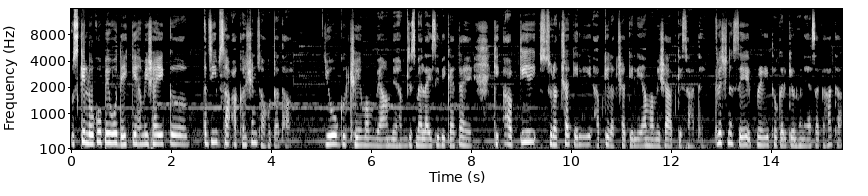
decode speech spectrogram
उसके लोगों पे वो देख के हमेशा एक अजीब सा आकर्षण सा होता था। योग क्षेमम व्यायाम में हम, जिसमें एलआईसी भी कहता है कि आपकी सुरक्षा के लिए, आपकी रक्षा के लिए हम हमेशा आपके साथ हैं। कृष्ण से प्रेरित होकर के उन्होंने ऐसा कहा था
